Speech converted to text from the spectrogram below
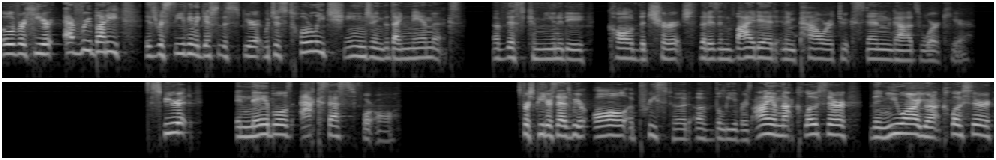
over here. Everybody is receiving the gifts of the Spirit, which is totally changing the dynamics of this community called the church that is invited and empowered to extend God's work here. Spirit enables access for all. First Peter says we are all a priesthood of believers. I am not closer than you are. You are not closer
